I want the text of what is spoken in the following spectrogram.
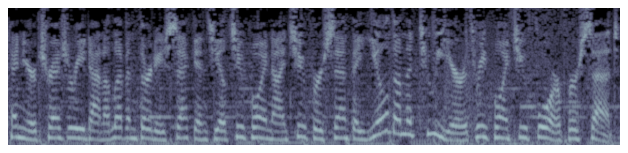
10-year treasury down 1130 seconds. Yield 2.92%. The yield on the two-year 3.24%.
